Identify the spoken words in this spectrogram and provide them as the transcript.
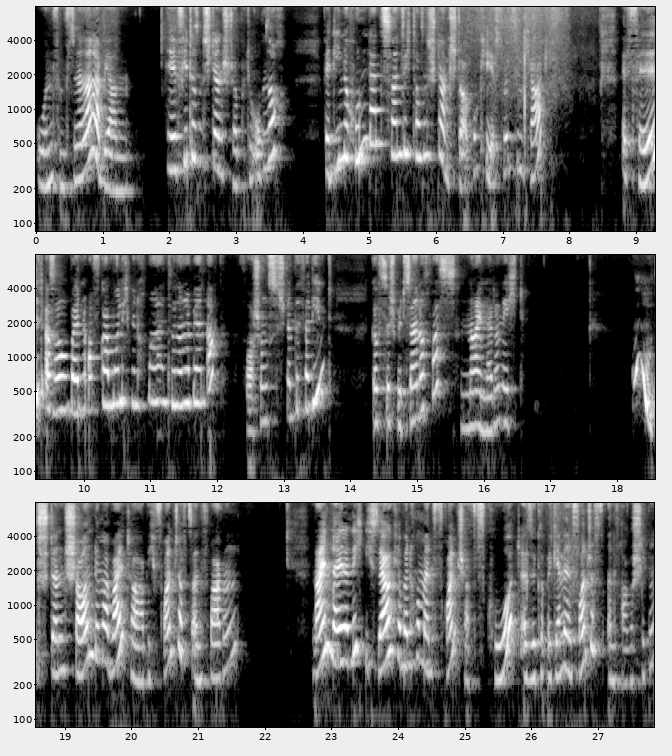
und 15 Ananabeeren. Hier 4000 Sternstaub. Bitte oben noch. Verdiene 120.000 Sternstaub. Okay, es wird ziemlich hart. Er fällt, also bei den Aufgaben hole ich mir nochmal einen Ananabeeren ab. Forschungsstempel verdient. Gab es zur Spezial noch was? Nein, leider nicht. Gut, dann schauen wir mal weiter. Habe ich Freundschaftsanfragen? Nein, leider nicht. Ich sage euch aber nochmal meinen Freundschaftscode. Also ihr könnt mir gerne eine Freundschaftsanfrage schicken.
